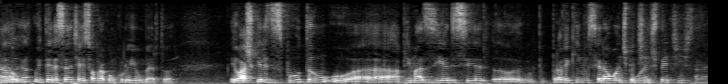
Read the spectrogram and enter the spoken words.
Ah, o- O interessante aí, só para concluir, Humberto, eu acho que eles disputam o- a, a primazia de ser. para ver quem será o O antipetista. antipetista, né?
